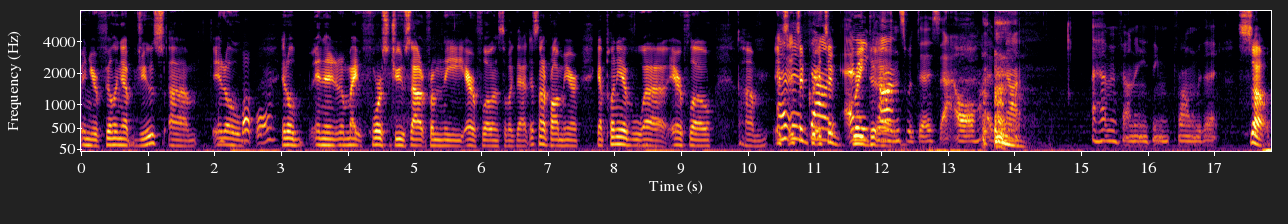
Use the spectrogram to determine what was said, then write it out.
and you're filling up juice, um, it'll Bubble. it'll and then it might force juice out from the airflow and stuff like that. That's not a problem here. You got plenty of uh, airflow. Um, it's I it's a haven't it's a found great. any uh, cons with this at all. I've not. I haven't found anything wrong with it. so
